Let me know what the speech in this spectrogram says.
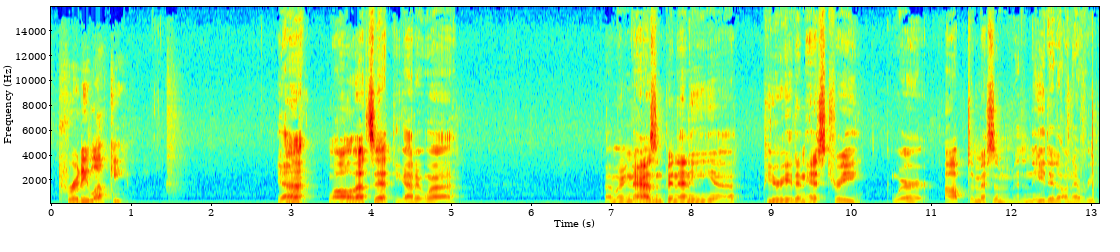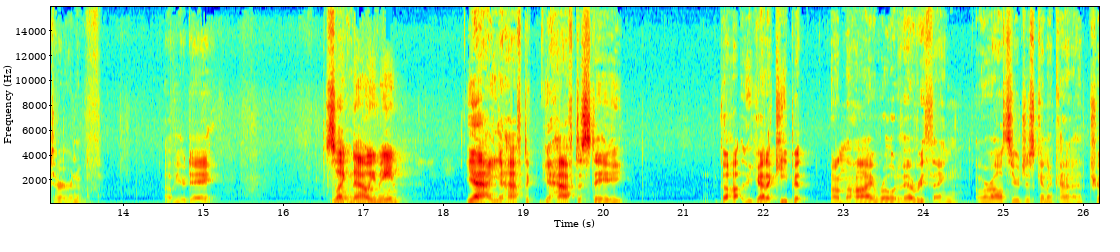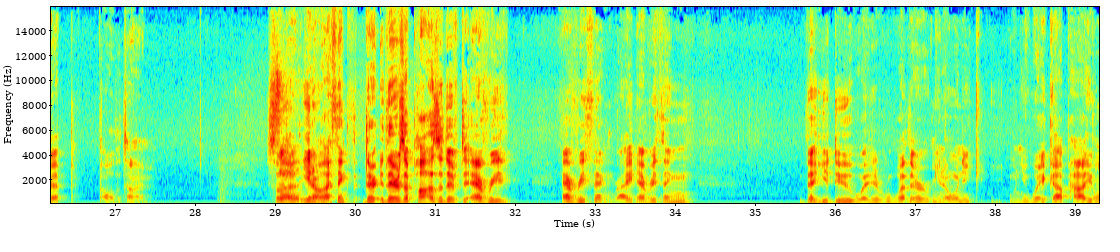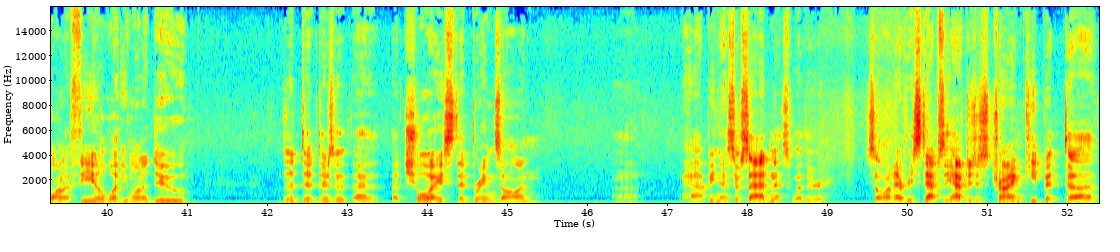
pretty lucky. Yeah. Well, that's it. You got to. Uh, I mean, there hasn't been any uh, period in history where optimism is needed on every turn of of your day. So- like now, you mean? Yeah, you have to. You have to stay. The you got to keep it on the high road of everything, or else you're just gonna kind of trip all the time. So, So- the- you know, I think th- there there's a positive to every everything, right? Everything that you do, whether whether you know when you when you wake up, how you want to feel, what you want to do. That that there's a, a, a choice that brings on uh, happiness or sadness, whether so on every step. So you have to just try and keep it uh,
